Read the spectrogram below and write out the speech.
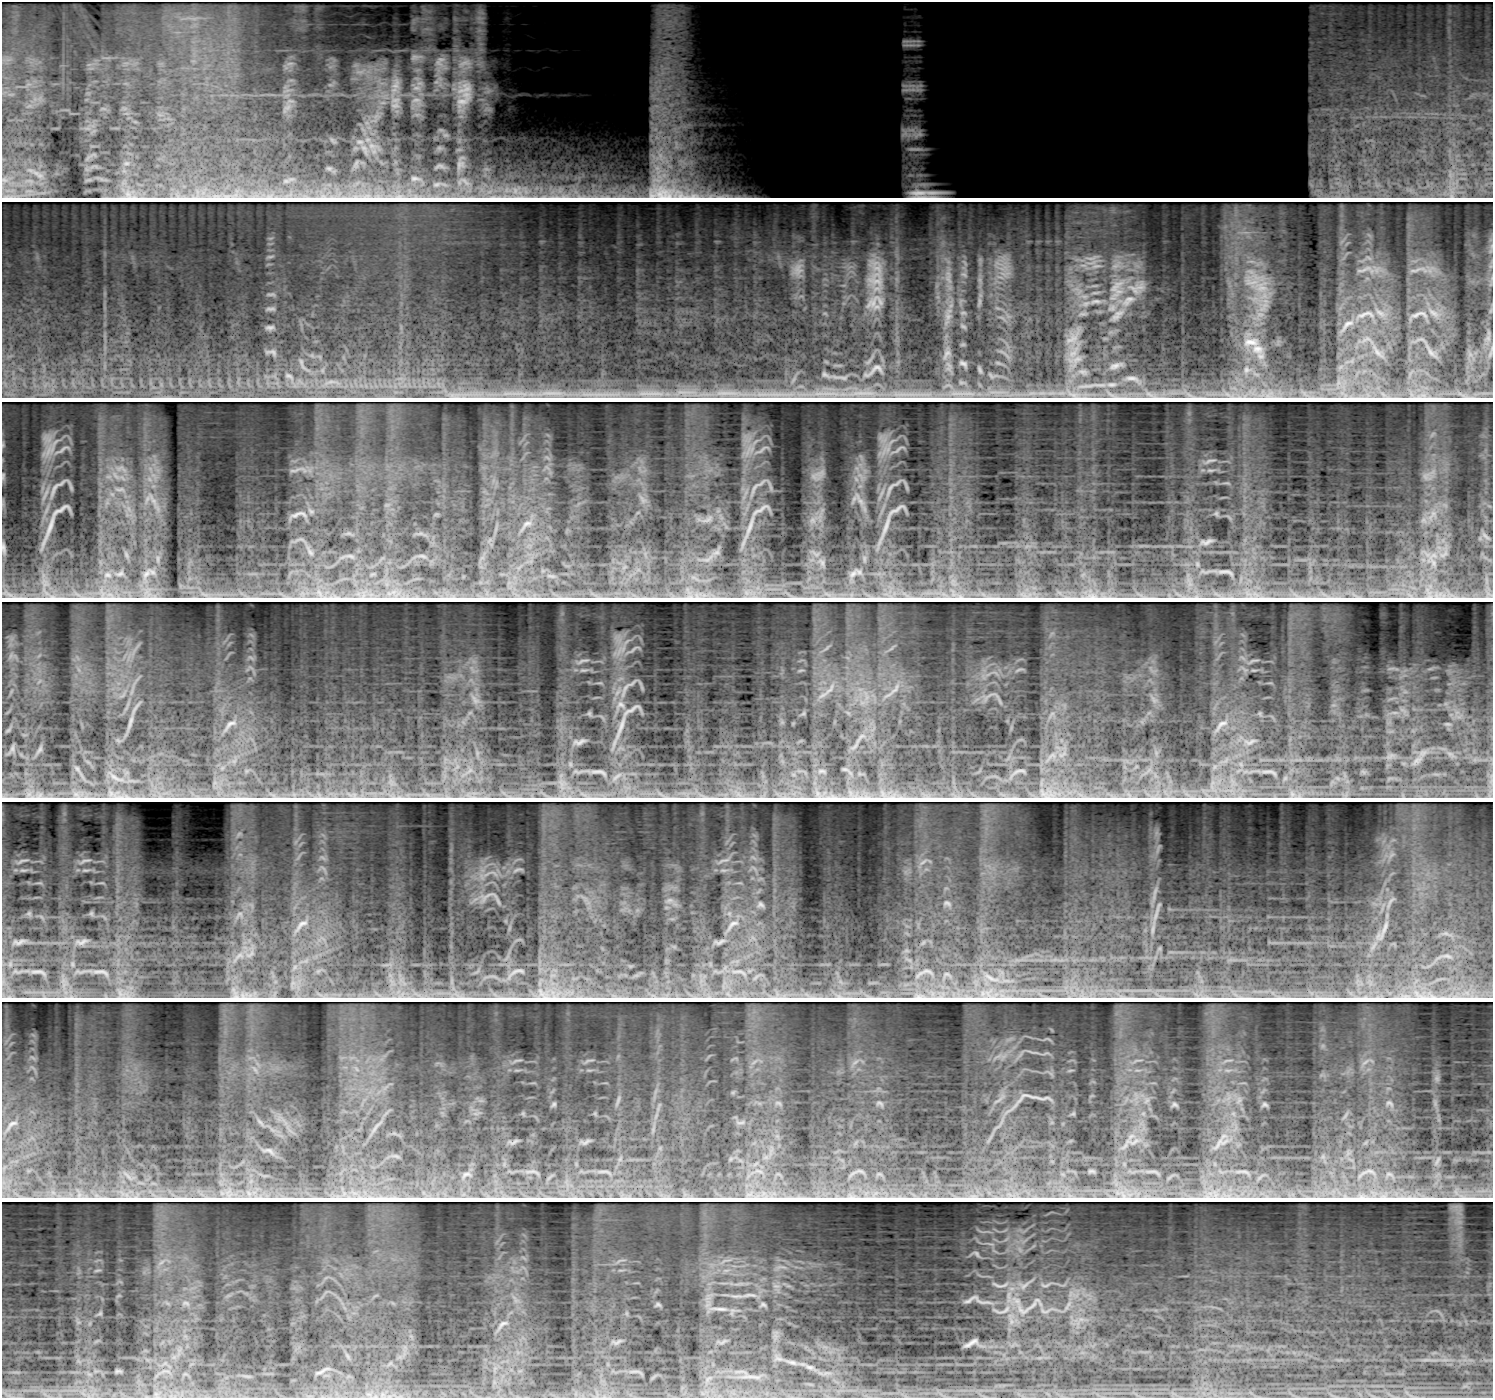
East Asia, crowded downtown. Fists will fly at this location! Are you ready? Fight! あっ Yep. Cut the back tip! Hadouken! Fear!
